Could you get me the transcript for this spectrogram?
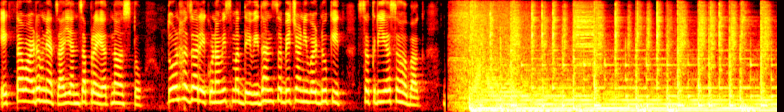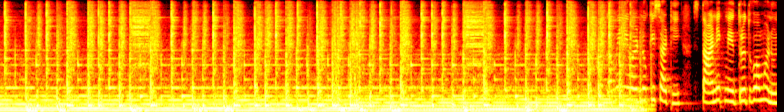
एकता वाढवण्याचा यांचा प्रयत्न असतो. दोन हजार एकोणावीसमध्ये विधानसभेच्या निवडणुकीत सक्रिय सहभाग. साठी निवडणुकीसाठी स्थानिक नेतृत्व म्हणून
